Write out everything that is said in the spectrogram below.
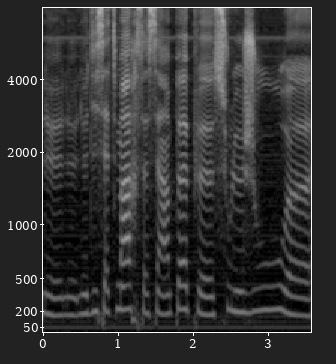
le, 17 mars, c'est un peuple sous le joug. Euh,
